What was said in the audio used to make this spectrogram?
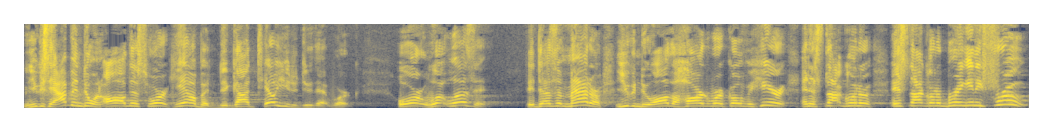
And you can say, I've been doing all this work. Yeah, but did God tell you to do that work? Or what was it? It doesn't matter. You can do all the hard work over here and it's not going to, it's not going to bring any fruit.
